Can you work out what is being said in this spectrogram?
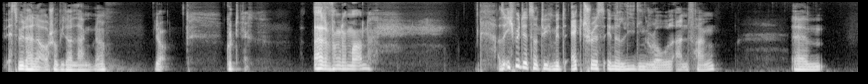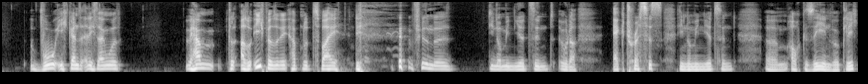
es wird dann auch schon wieder lang, ne? Ja. Gut. Ah, dann fang doch mal an. Also ich würde jetzt natürlich mit Actress in a Leading Role anfangen. Ähm, wo ich ganz ehrlich sagen muss, wir haben, also ich persönlich habe nur zwei die Filme, die nominiert sind oder Actresses, die nominiert sind, ähm, auch gesehen, wirklich.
